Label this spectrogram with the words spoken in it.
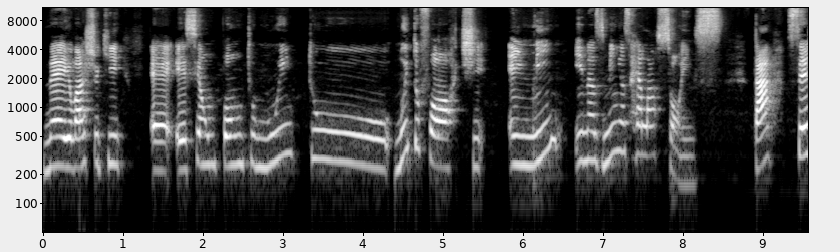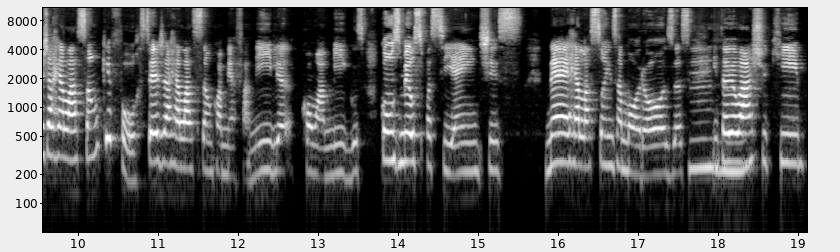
né? Eu acho que é, esse é um ponto muito, muito forte em mim e nas minhas relações, tá? Seja a relação que for, seja a relação com a minha família, com amigos, com os meus pacientes, né? Relações amorosas. Uhum. Então eu uhum. acho que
